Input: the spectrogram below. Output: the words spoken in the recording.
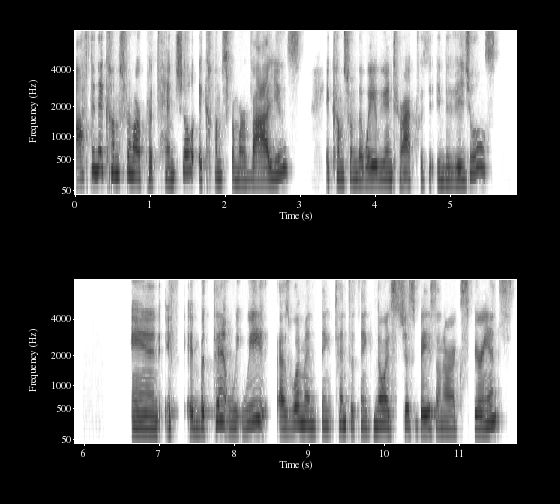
Often it comes from our potential it comes from our values it comes from the way we interact with individuals and if but then we, we as women think tend to think no it's just based on our experience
